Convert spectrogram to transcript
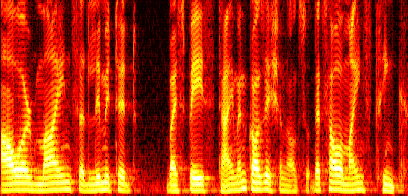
Our minds are limited by space, time, and causation also. That's how our minds think.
